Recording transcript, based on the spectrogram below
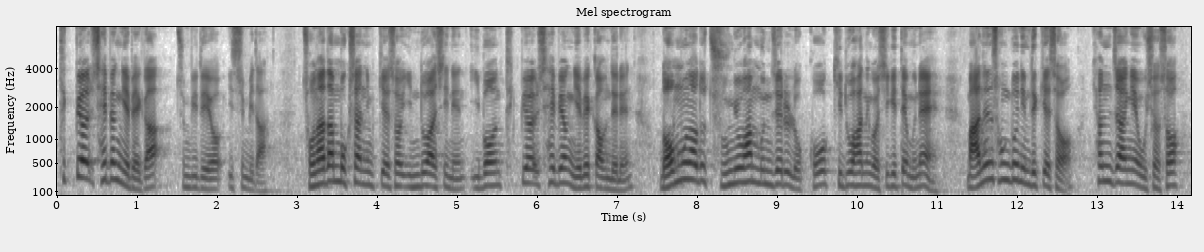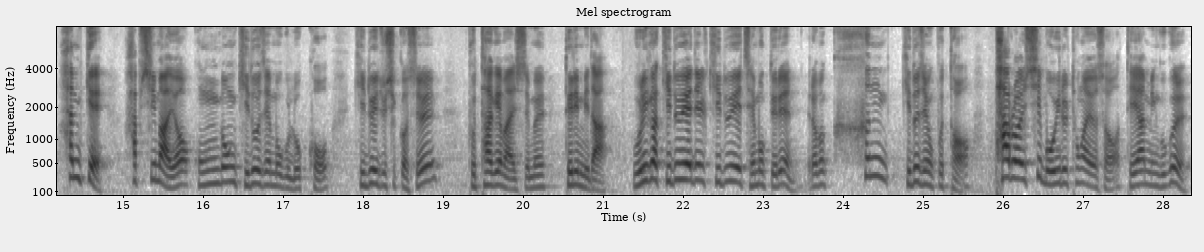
특별 새벽 예배가 준비되어 있습니다. 조나단 목사님께서 인도하시는 이번 특별 새벽 예배 가운데는 너무나도 중요한 문제를 놓고 기도하는 것이기 때문에 많은 성도님들께서 현장에 오셔서 함께 합심하여 공동 기도 제목을 놓고 기도해 주실 것을 부탁의 말씀을 드립니다. 우리가 기도해야 될 기도의 제목들은 여러분 큰 기도 제목부터 8월 15일을 통하여서 대한민국을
